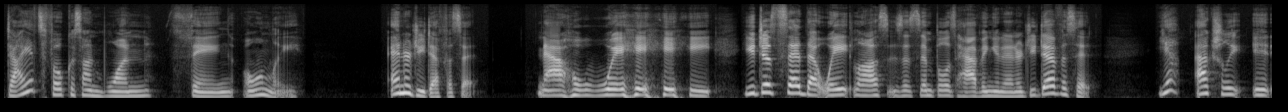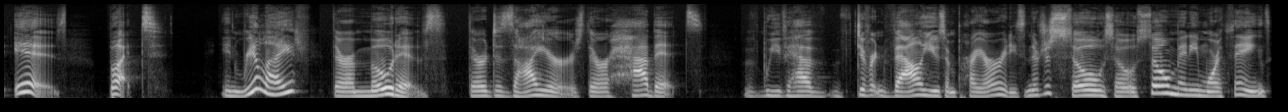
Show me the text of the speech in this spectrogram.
diets focus on one thing only energy deficit. Now, wait, you just said that weight loss is as simple as having an energy deficit. Yeah, actually, it is. But in real life, there are motives, there are desires, there are habits. We have different values and priorities, and there's just so, so, so many more things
